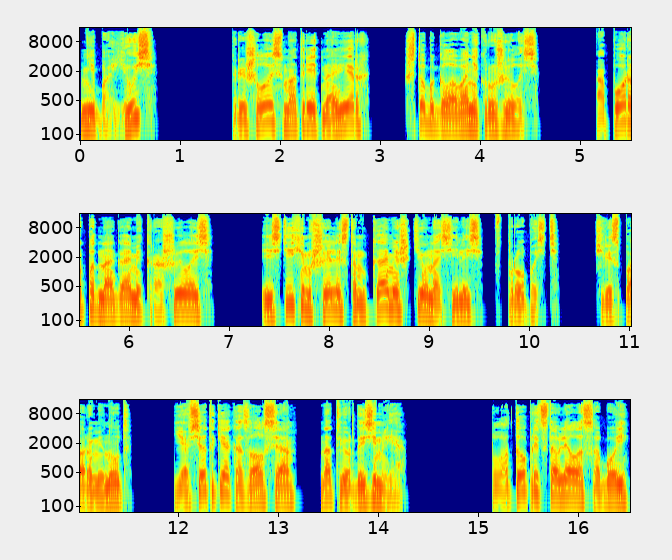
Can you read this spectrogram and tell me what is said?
Не боюсь. Пришлось смотреть наверх, чтобы голова не кружилась. Опора под ногами крошилась, и с тихим шелестом камешки уносились в пропасть. Через пару минут я все-таки оказался на твердой земле. Плато представляло собой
